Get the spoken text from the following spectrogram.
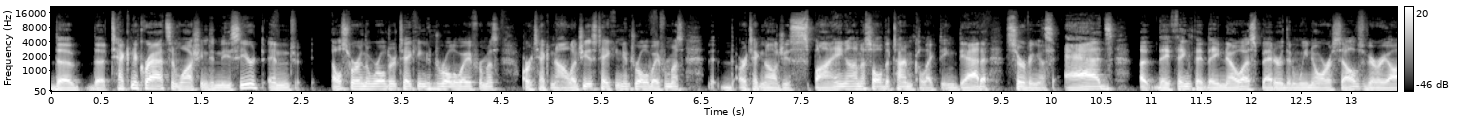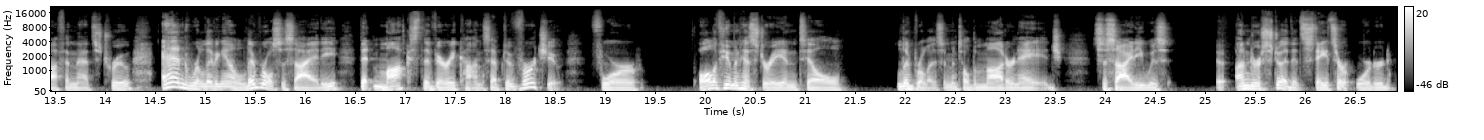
the, the technocrats in Washington, D.C. and elsewhere in the world are taking control away from us. Our technology is taking control away from us. Our technology is spying on us all the time, collecting data, serving us ads. Uh, they think that they know us better than we know ourselves. Very often that's true. And we're living in a liberal society that mocks the very concept of virtue. For all of human history until liberalism, until the modern age, society was uh, understood that states are ordered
